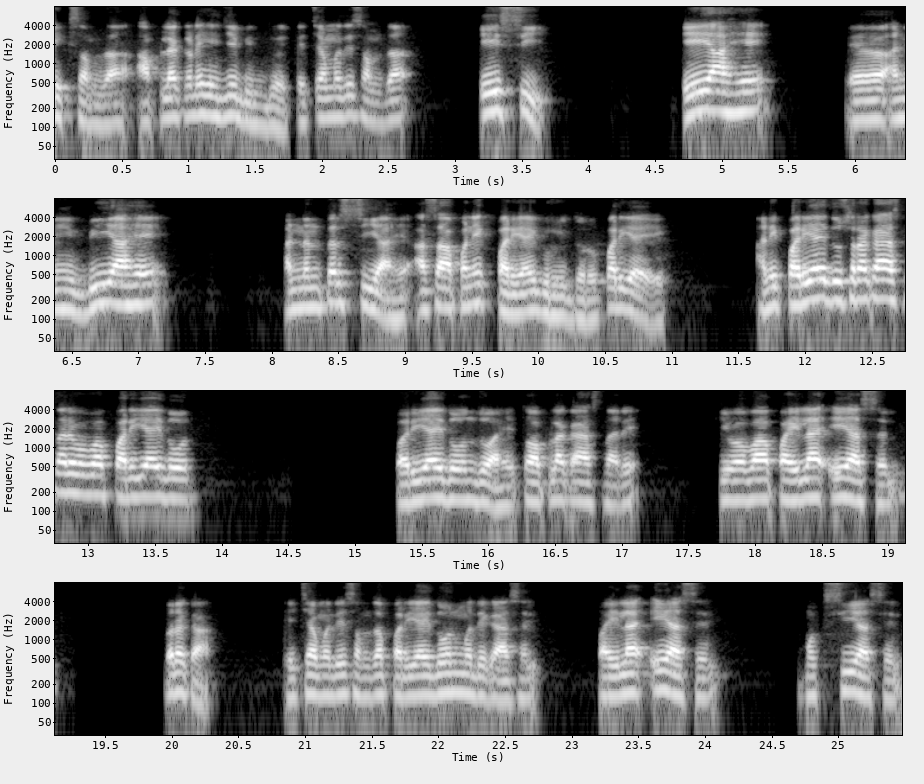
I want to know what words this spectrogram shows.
एक समजा. आपल्याकडे हे जे बिंदू आहेत त्याच्यामध्ये समजा ए सी ए आहे आणि बी आहे आणि नंतर सी आहे. असा आपण एक पर्याय गृहीत धरू. पर्याय एक. आणि पर्याय दुसरा काय असणार आहे बाबा? पर्याय दोन. पर्याय दोन जो आहे तो आपला काय असणार आहे? की बाबा पहिला ए असेल बरं का? याच्यामध्ये समजा पर्याय दोन मध्ये काय असेल? पहिला ए असेल मग सी असेल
